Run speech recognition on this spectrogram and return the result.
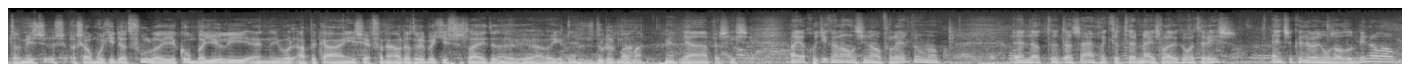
tenminste, zo moet je dat voelen. Je komt bij jullie en je wordt APK en je zegt van nou, dat rubbertje is versleten. Dan zeg ik, ja, je, dus doe dat maar. maar. Ja. precies. Maar ja, goed, je kan alles in overleg doen. En dat, eh, dat is eigenlijk het eh, meest leuke wat er is. En ze kunnen bij ons altijd binnenlopen.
